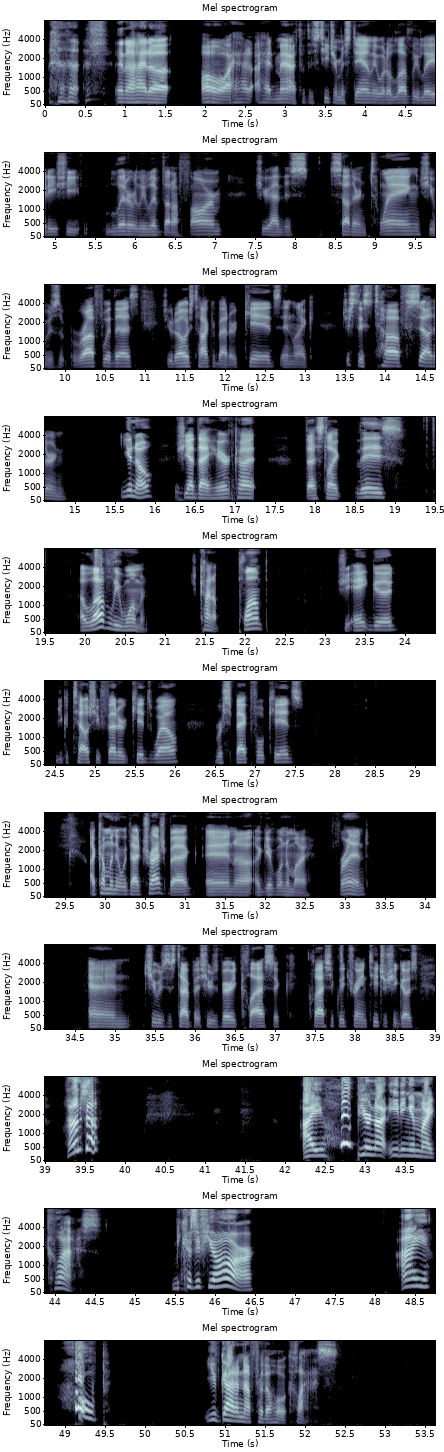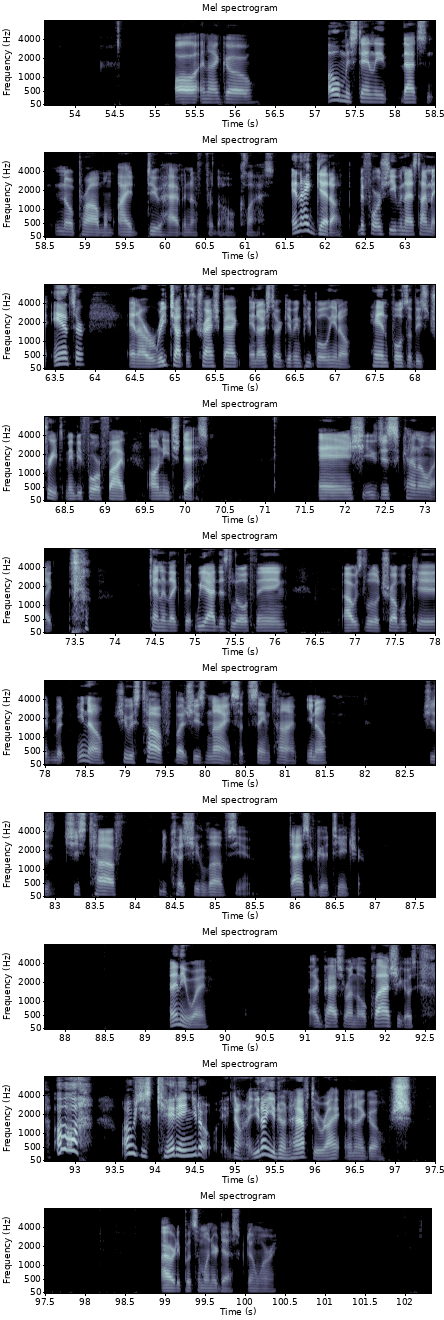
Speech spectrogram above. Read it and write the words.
and I had a oh, I had I had math with this teacher, Miss Stanley. What a lovely lady. She literally lived on a farm. She had this southern twang. She was rough with us. She would always talk about her kids and like just this tough southern, you know. She had that haircut that's like this. A lovely woman. She's kind of plump. She ate good. You could tell she fed her kids well, respectful kids. I come in there with that trash bag and uh, I give one to my friend. And she was this type of she was very classic, classically trained teacher. She goes, Hamza, I hope you're not eating in my class. Because if you are, I hope you've got enough for the whole class. Oh, and I go, Oh, Miss Stanley, that's no problem. I do have enough for the whole class. And I get up before she even has time to answer, and I reach out this trash bag and I start giving people, you know, handfuls of these treats, maybe four or five on each desk. And she just kind of like, kind of like that. We had this little thing. I was a little trouble kid, but you know, she was tough, but she's nice at the same time. You know, she's she's tough because she loves you. That's a good teacher. Anyway, I pass around the whole class. She goes, "Oh, I was just kidding. You don't, don't, you know, you don't have to, right?" And I go, "Shh. I already put some on your desk. Don't worry."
